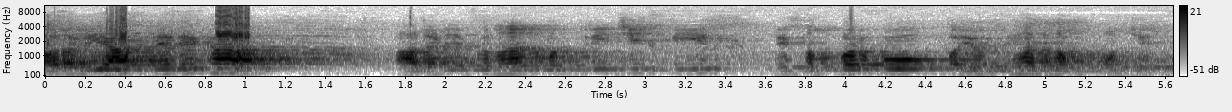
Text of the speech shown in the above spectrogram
और अभी आपने देखा, आदरणीय प्रधानमंत्री जी 30 दिसंबर को अयोध्या धाम पहुँचे थे।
